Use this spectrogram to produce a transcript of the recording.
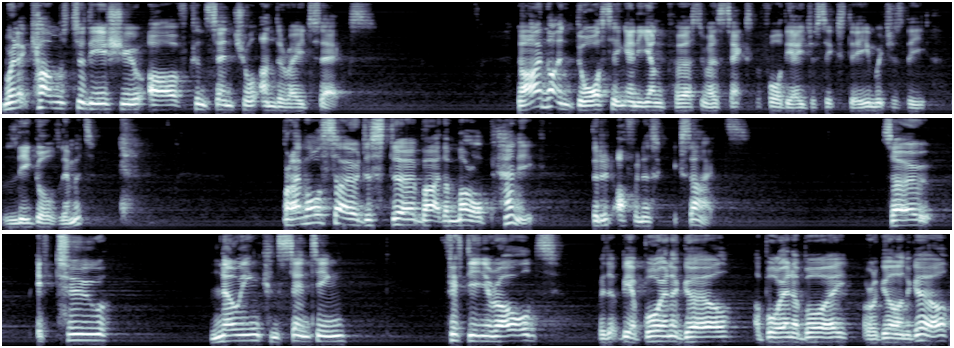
when it comes to the issue of consensual underage sex. Now, I'm not endorsing any young person who has sex before the age of 16, which is the legal limit. But I'm also disturbed by the moral panic that it often excites. So, if two knowing, consenting 15 year olds, whether it be a boy and a girl, a boy and a boy, or a girl and a girl,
